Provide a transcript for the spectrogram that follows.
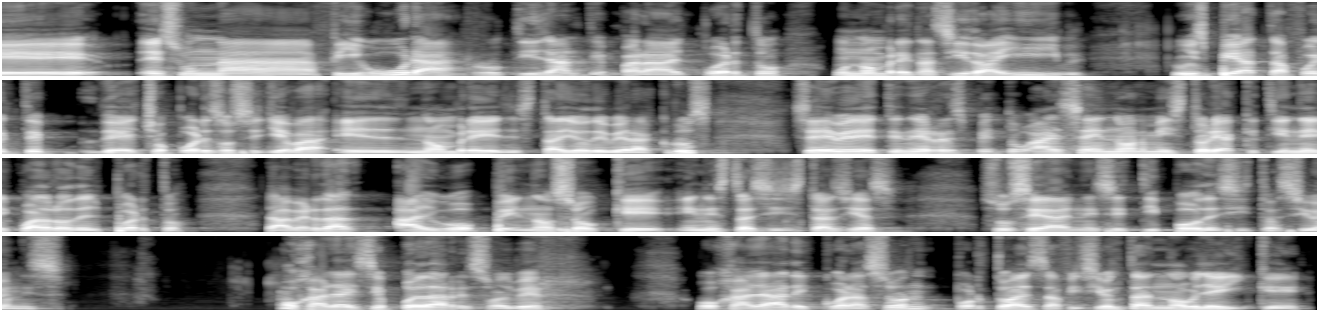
Eh, es una figura rutilante para el puerto, un hombre nacido ahí. Luis Piata Fuente, de hecho, por eso se lleva el nombre del estadio de Veracruz. Se debe de tener respeto a esa enorme historia que tiene el cuadro del puerto. La verdad, algo penoso que en estas instancias suceda en ese tipo de situaciones. Ojalá y se pueda resolver. Ojalá de corazón por toda esa afición tan noble y que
